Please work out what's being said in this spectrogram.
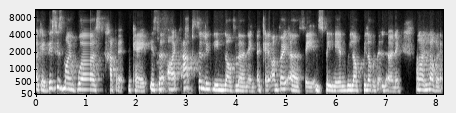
okay, this is my worst habit, okay, is that I absolutely love learning. Okay. I'm very earthy and spleeny and we love we love a bit of learning and I love it.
